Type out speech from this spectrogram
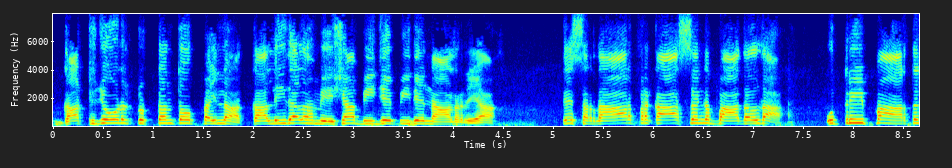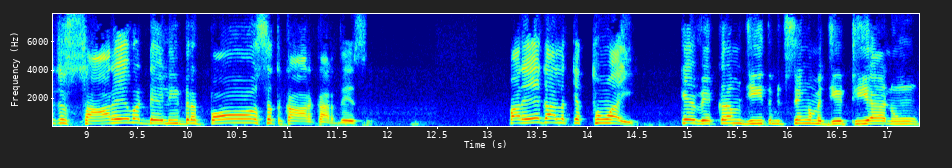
ਗੱਠਜੋੜ ਟੁੱਟਣ ਤੋਂ ਪਹਿਲਾਂ ਅਕਾਲੀ ਦਲ ਹਮੇਸ਼ਾ ਬੀਜੇਪੀ ਦੇ ਨਾਲ ਰਿਹਾ ਤੇ ਸਰਦਾਰ ਪ੍ਰਕਾਸ਼ ਸਿੰਘ ਬਾਦਲ ਦਾ ਉੱਤਰੀ ਭਾਰਤ 'ਚ ਸਾਰੇ ਵੱਡੇ ਲੀਡਰ ਬਹੁਤ ਸਤਿਕਾਰ ਕਰਦੇ ਸੀ। ਪਰ ਇਹ ਗੱਲ ਕਿੱਥੋਂ ਆਈ ਕਿ ਵਿਕਰਮਜੀਤ ਸਿੰਘ ਮਜੀਠੀਆ ਨੂੰ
